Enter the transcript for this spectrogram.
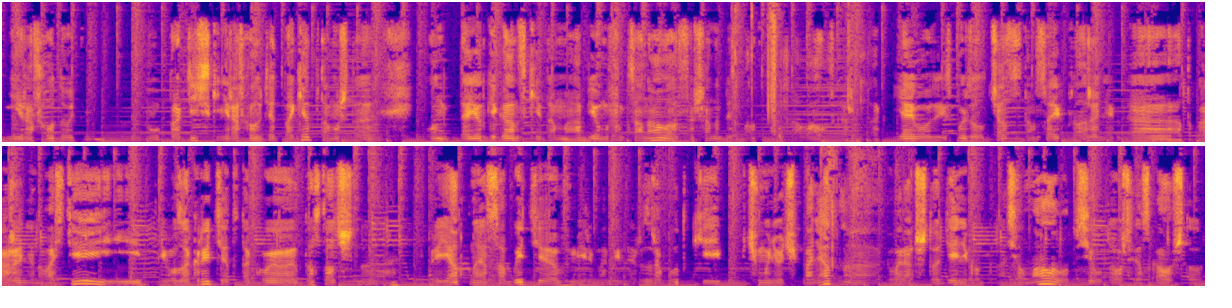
не расходовать, ну, практически не расходовать этот пакет, потому что он дает гигантские там объемы функционала совершенно бесплатно. Давал, скажем так. Я его использовал часто там в своих приложениях для отображения новостей, и его закрытие это такое достаточно приятное событие в мире мобильной разработки. Почему не очень понятно. Говорят, что денег он приносил мало, вот в силу того, что я сказал, что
